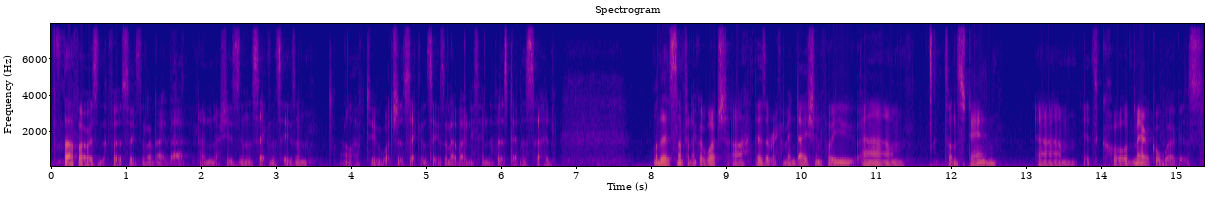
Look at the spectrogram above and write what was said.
Starfire was in the first season. I know that. I don't know if she's in the second season. I'll have to watch the second season. I've only seen the first episode. Well, there's something I could watch. Oh, there's a recommendation for you. Um, it's on Stan. Um, it's called Miracle Workers.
